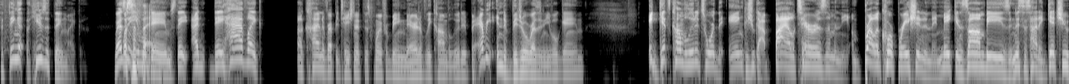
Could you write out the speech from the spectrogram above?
the thing here's the thing micah resident evil thing? games they I, they have like a kind of reputation at this point for being narratively convoluted but every individual resident evil game it gets convoluted toward the end because you got bioterrorism and the umbrella corporation and they making zombies and this is how they get you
